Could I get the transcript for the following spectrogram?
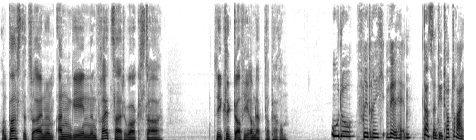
und passte zu einem angehenden Freizeit-Rockstar. Sie klickte auf ihrem Laptop herum. Udo, Friedrich, Wilhelm. Das sind die Top 3.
